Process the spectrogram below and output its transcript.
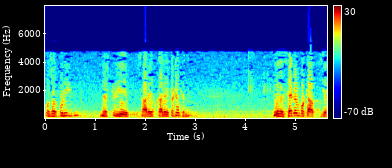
اس وقت پوری یہ سارے کالج اکٹھے تھے نا۔ تو اس نے سیکنڈ کو ٹاپ کیا۔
